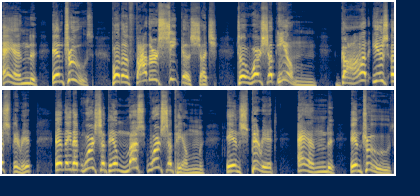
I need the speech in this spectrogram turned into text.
and in truth. For the Father seeketh such to worship him. God is a spirit, and they that worship him must worship him in spirit and in truth.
